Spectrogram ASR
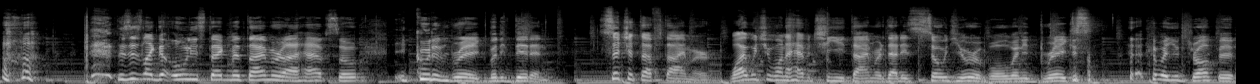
this is like the only StackMat timer I have, so it couldn't break, but it didn't. Such a tough timer. Why would you want to have a QiYi timer that is so durable when it breaks when you drop it?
